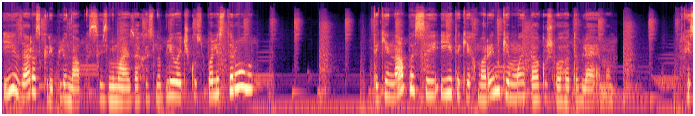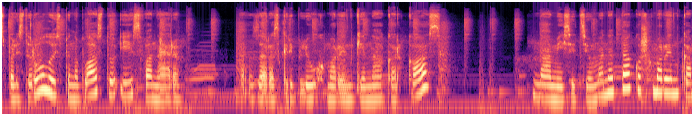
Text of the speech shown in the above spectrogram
і зараз кріплю написи. Знімаю захисну плівочку з полістиролу. Такі написи і такі хмаринки ми також виготовляємо. Із полістиролу, із пінопласту і з фанери. Зараз кріплю хмаринки на каркас. На місяці у мене також хмаринка.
